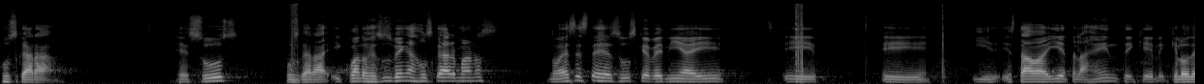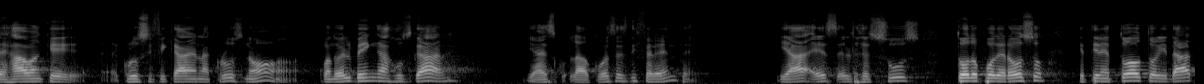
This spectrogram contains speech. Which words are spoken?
juzgará. Jesús juzgará. Y cuando Jesús venga a juzgar, hermanos, no es este Jesús que venía ahí y, estaba ahí entre la gente, que, que lo dejaban que crucificar en la cruz. No, cuando Él venga a juzgar, ya es, la cosa es diferente. Ya es el Jesús todopoderoso que tiene toda autoridad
